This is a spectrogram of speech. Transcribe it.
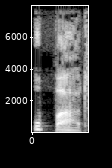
o par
